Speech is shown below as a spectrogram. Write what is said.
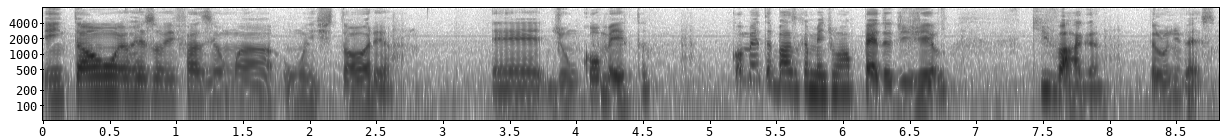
Então eu resolvi fazer uma, uma história é, de um cometa. Cometa é basicamente uma pedra de gelo que vaga pelo universo.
